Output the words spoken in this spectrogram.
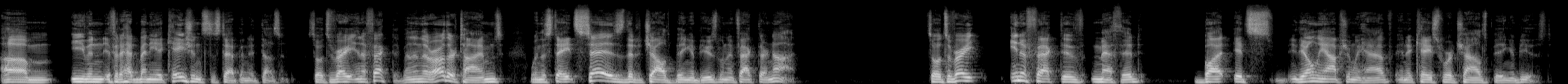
Um, even if it had many occasions to step in, it doesn't. So it's very ineffective. And then there are other times when the state says that a child's being abused when in fact they're not. So it's a very ineffective method, but it's the only option we have in a case where a child's being abused.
